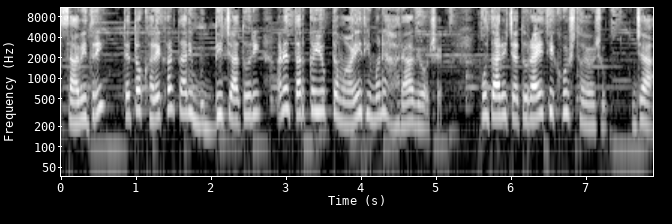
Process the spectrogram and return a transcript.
સાવિત્રી, તે તો ખરેખર તારી બુદ્ધિ ચાતુરી અને તર્કયુક્ત વાણીથી મને હરાવ્યો છે. હું તારી ચતુરાઈથી ખુશ થયો છું. જા,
